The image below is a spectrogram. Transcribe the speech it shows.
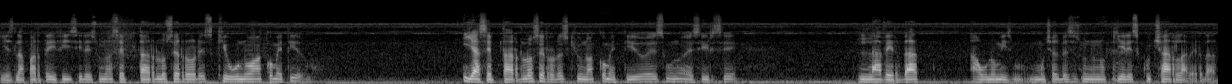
y es la parte difícil, es uno aceptar los errores que uno ha cometido. Y aceptar los errores que uno ha cometido es uno decirse la verdad a uno mismo. muchas veces uno no quiere escuchar la verdad.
